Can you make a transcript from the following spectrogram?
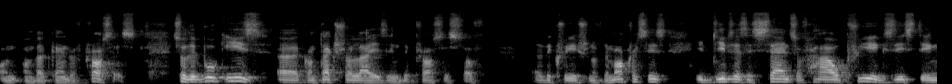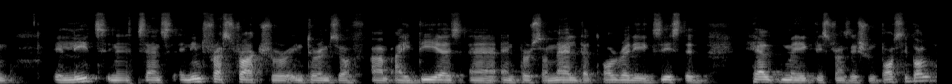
on, on that kind of process. So the book is uh, contextualizing the process of uh, the creation of democracies. It gives us a sense of how pre-existing elites, in a sense, an infrastructure in terms of um, ideas and, and personnel that already existed helped make this transition possible.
